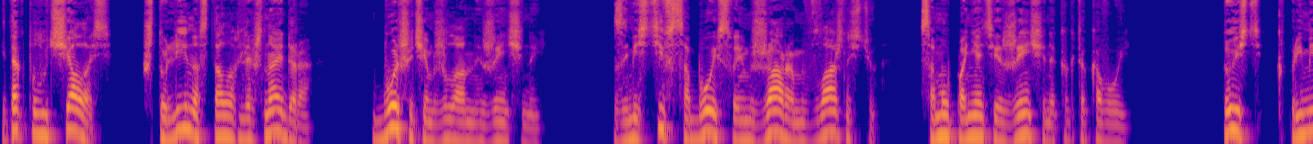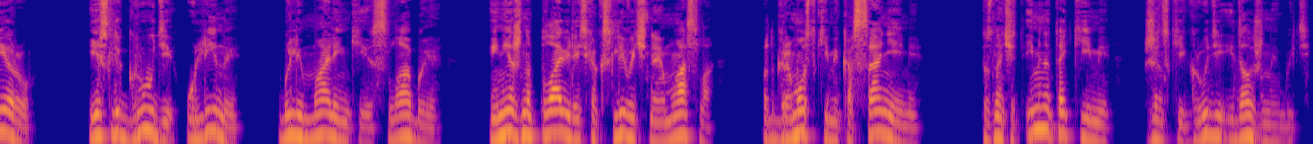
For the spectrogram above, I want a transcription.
И так получалось, что Лина стала для Шнайдера больше, чем желанной женщиной, заместив собой своим жаром и влажностью само понятие женщины как таковой. То есть, к примеру, если груди у Лины были маленькие, слабые и нежно плавились, как сливочное масло, под громоздкими касаниями, то значит именно такими женские груди и должны быть.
